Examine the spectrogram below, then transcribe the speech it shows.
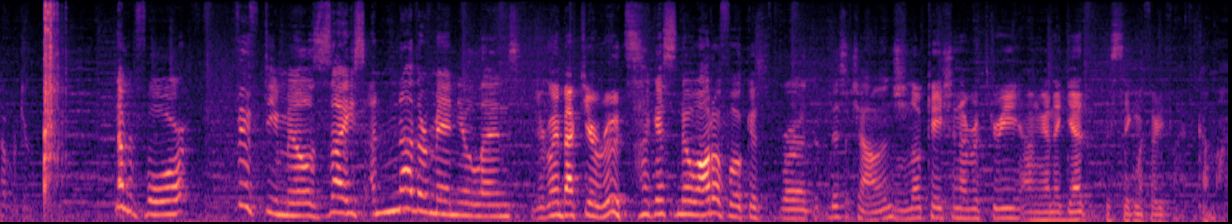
Number two. Number four, 50 mil Zeiss, another manual lens. You're going back to your roots. I guess no autofocus for th this challenge. Location number three, I'm gonna get the Sigma 35. Come on,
